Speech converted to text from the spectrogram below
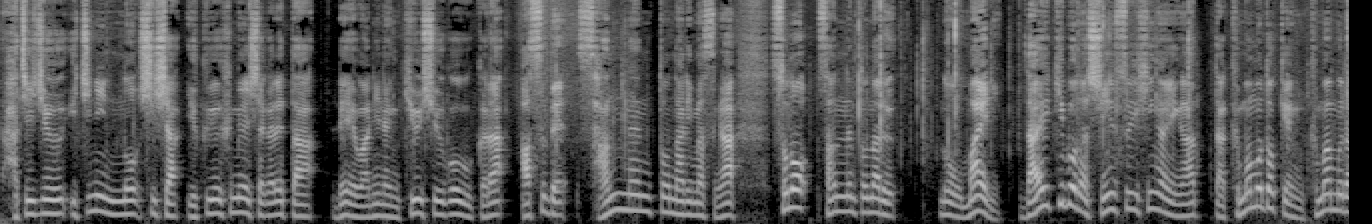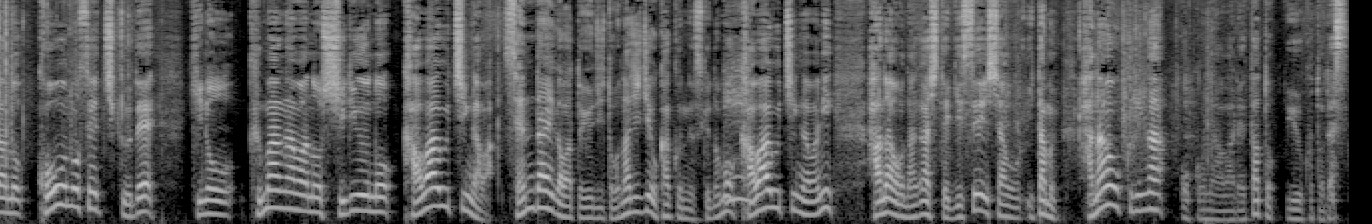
81人の死者、行方不明者が出た令和2年九州豪雨から明日で3年となりますが、その3年となるの前に大規模な浸水被害があった熊本県球磨村の鴻瀬地区で昨日球磨川の支流の川内川仙台川という字と同じ字を書くんですけども、えー、川内川に花を流して犠牲者を悼む花送りが行われたということです。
